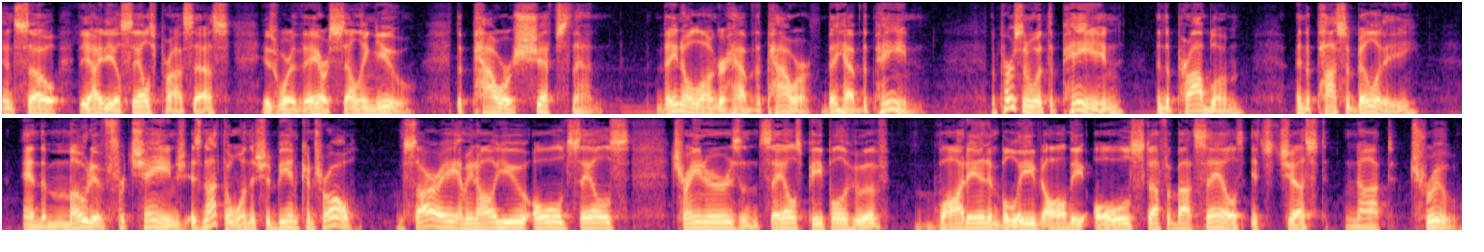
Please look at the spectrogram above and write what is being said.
And so the ideal sales process is where they are selling you. The power shifts then. They no longer have the power, they have the pain. The person with the pain and the problem and the possibility and the motive for change is not the one that should be in control. I'm sorry. I mean, all you old sales trainers and salespeople who have bought in and believed all the old stuff about sales, it's just not true.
